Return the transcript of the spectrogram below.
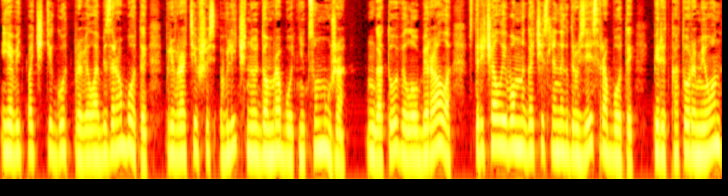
Я ведь почти год провела без работы, превратившись в личную домработницу мужа. Готовила, убирала, встречала его многочисленных друзей с работы, перед которыми он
